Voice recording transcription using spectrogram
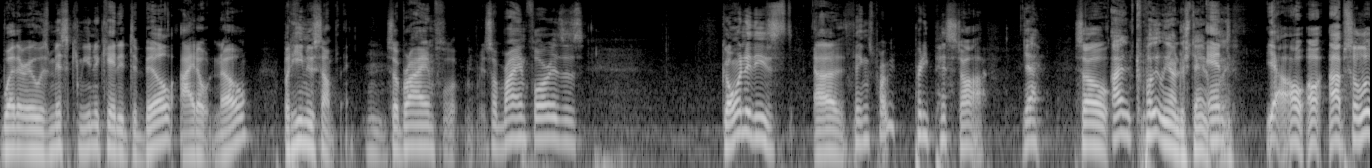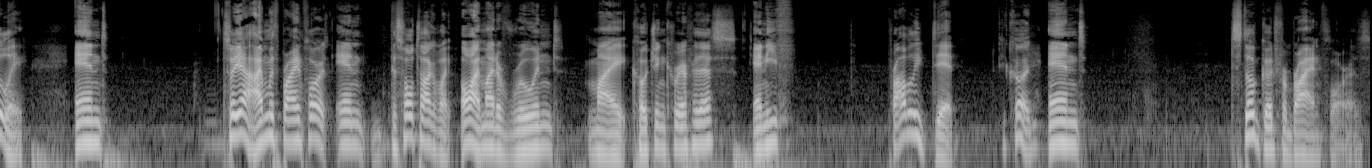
Whether it was miscommunicated to Bill, I don't know, but he knew something. So Brian, so Brian Flores is going to these uh, things probably pretty pissed off. Yeah. So I completely understandably. and yeah, oh, oh, absolutely. And so yeah, I'm with Brian Flores, and this whole talk of like, oh, I might have ruined my coaching career for this, and he f- probably did, He could. and still good for Brian Flores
